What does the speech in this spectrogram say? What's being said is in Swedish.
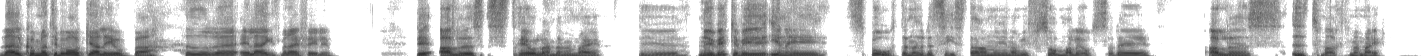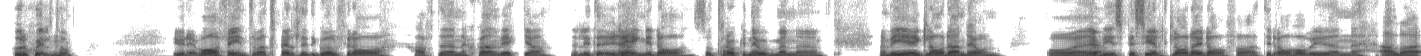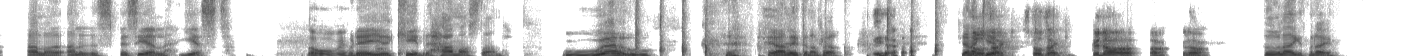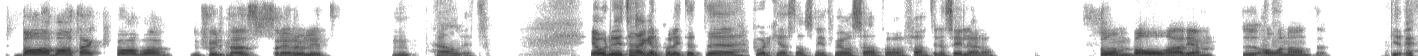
Välkomna tillbaka allihopa! Hur eh, är läget med dig Filip? Det är alldeles strålande med mig. Det är ny vecka. Vi är inne i sporten nu, det sista nu innan vi får sommarlov, så det är alldeles utmärkt med mig. Hur är det själv Mm. Tom? Jo, det var fint. Jag har varit spelat lite golf idag, haft en skön vecka. Är Lite Ja. regn idag, så tråkigt nog, men, eh, men vi är glada ändå. Och eh, Ja. vi är speciellt glada idag för att idag har vi en allra, allra, alldeles speciell gäst. Där har vi. Och det är ju Kid Hammarstrand. Wow! Ja, en liten applåd. Ja. Tjena Stort Kid, tack. Stort tack. God dag. God dag. hur är läget med dig? Bara bra tack. Bara bra. Det är fullt ös, så det är roligt. Mm, härligt. Ja, och du är taggad på ett litet eh, podcastavsnitt med oss här på Framtidens säljare idag. Som bara den. Du anar inte.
